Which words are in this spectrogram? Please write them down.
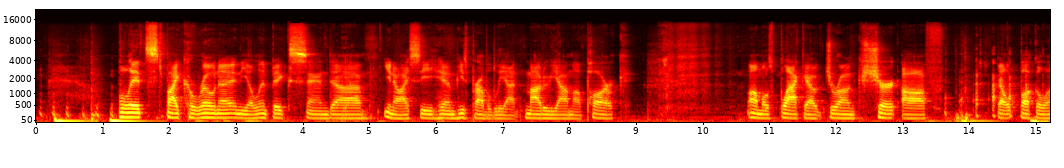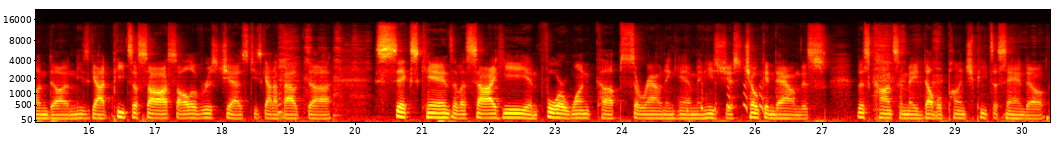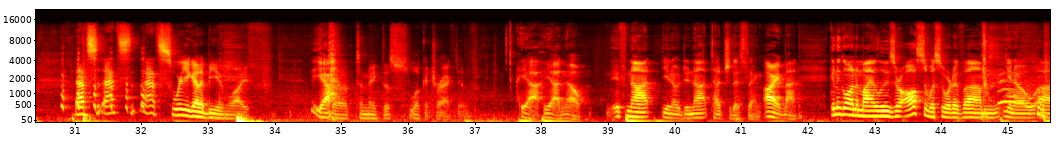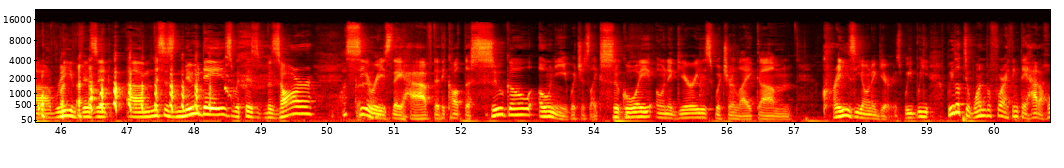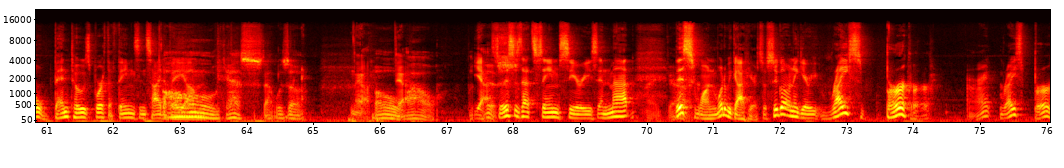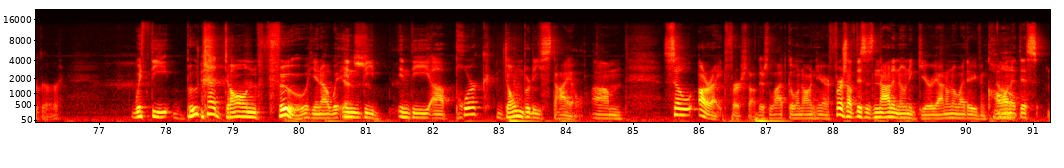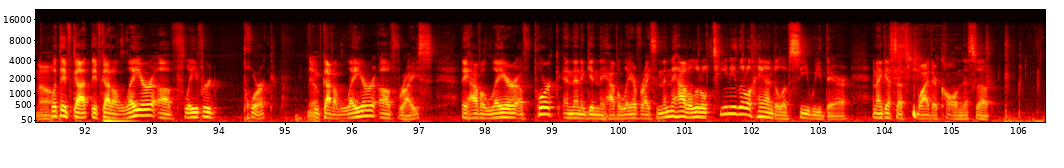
blitzed by corona in the olympics and uh, you know i see him. He's probably at maruyama park. Almost blackout drunk shirt off belt buckle undone. He's got pizza sauce all over his chest. He's got about uh, six cans of Asahi and four one cups surrounding him, and he's just choking down this this consomme double punch pizza sando. That's that's that's where you got to be in life Yeah. to, to make this look attractive. Yeah, yeah, no. If not, you know, do not touch this thing. All right, Matt. Gonna go on to my loser. Also, a sort of, um, you know, uh, revisit. Um, this is New Days with this bizarre series they have that they call it the Sugo Oni, which is like Sugoi Onigiris, which are like um, crazy onigiris. We we we looked at one before. I think they had a whole bento's worth of things inside of a. Um, Oh yes, that was a. yeah. Oh Yeah. wow. But Yeah, so this is that same series. And Matt, this one, what do we got here? So Sugo Onigiri, rice burger. All right, rice burger with the buta don fu, you know, in Yes. the in the uh, pork donburi style. Um, so, all right, first off, there's a lot going on here. First off, this is not an onigiri. I don't know why they're even calling No, it this. no. What they've got, they've got a layer of flavored pork. Yep. They've got a layer of rice. They have a layer of pork, and then again, they have a layer of rice, and then they have a little teeny little handle of seaweed there. And I guess that's why they're calling this a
